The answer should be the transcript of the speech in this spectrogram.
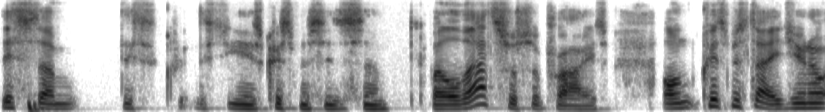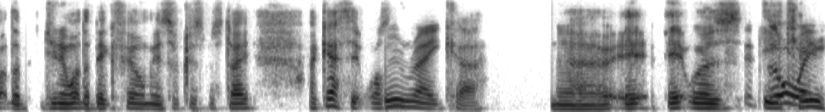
this um this this year's Christmas is um, well, that's a surprise. On Christmas Day, do you know what the do you know what the big film is of Christmas Day? I guess it wasn't. Moonraker. No, it it was It's E.T. always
